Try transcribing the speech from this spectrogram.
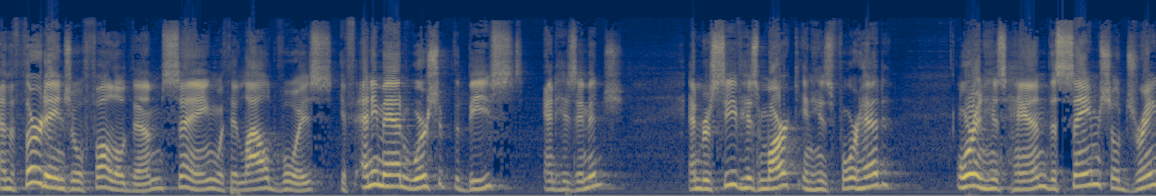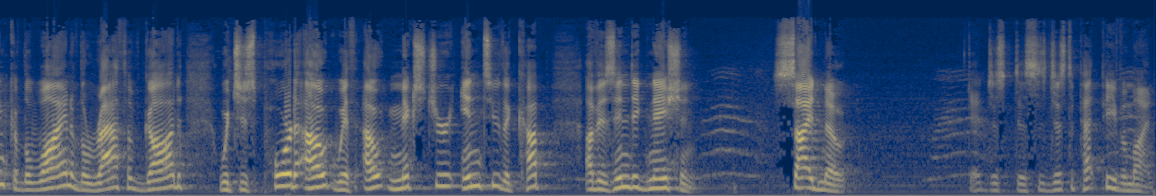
And the third angel followed them, saying with a loud voice, If any man worship the beast and his image, and receive his mark in his forehead, or in his hand, the same shall drink of the wine of the wrath of God, which is poured out without mixture into the cup of his indignation. Side note. Okay, just this is just a pet peeve of mine.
